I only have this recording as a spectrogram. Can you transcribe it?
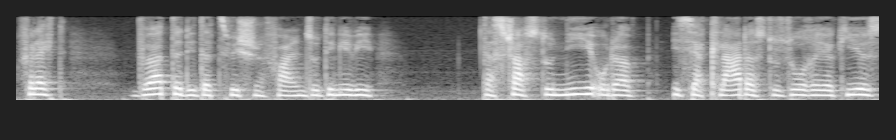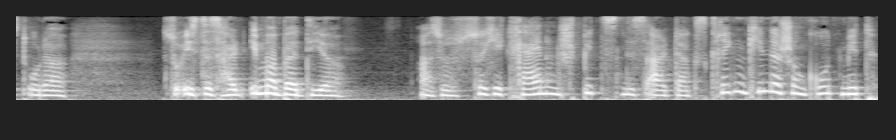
Vielleicht Wörter, die dazwischen fallen, so Dinge wie das schaffst du nie oder ist ja klar, dass du so reagierst oder so ist es halt immer bei dir. Also solche kleinen Spitzen des Alltags kriegen Kinder schon gut mit.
